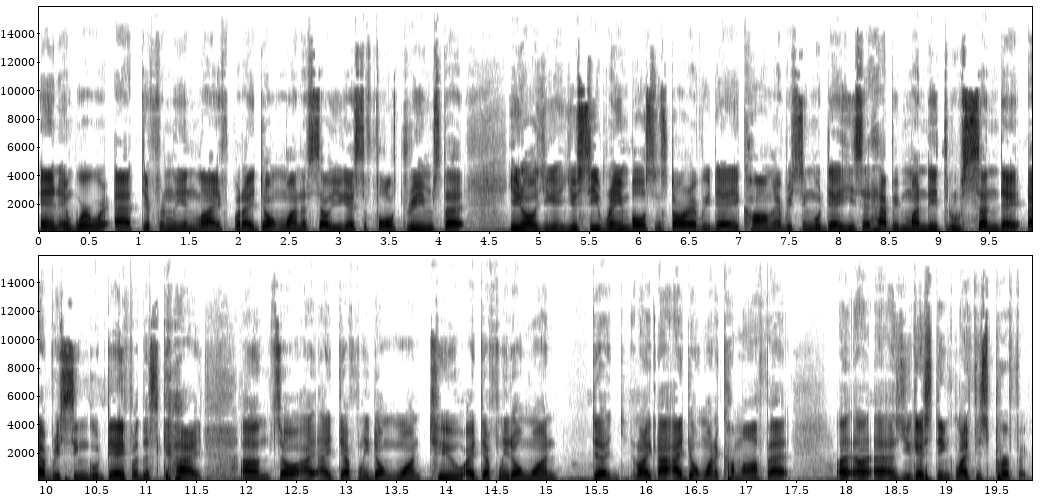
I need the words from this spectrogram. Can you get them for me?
and, and where we're at differently in life. But I don't want to sell you guys the false dreams that, you know, you, you see rainbows and star every day, Khang every single day. He said happy Monday through Sunday every single day for this guy. Um, so I, I definitely don't want to, I definitely don't want to, like, I, I don't want to come off at, uh, as you guys think life is perfect.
